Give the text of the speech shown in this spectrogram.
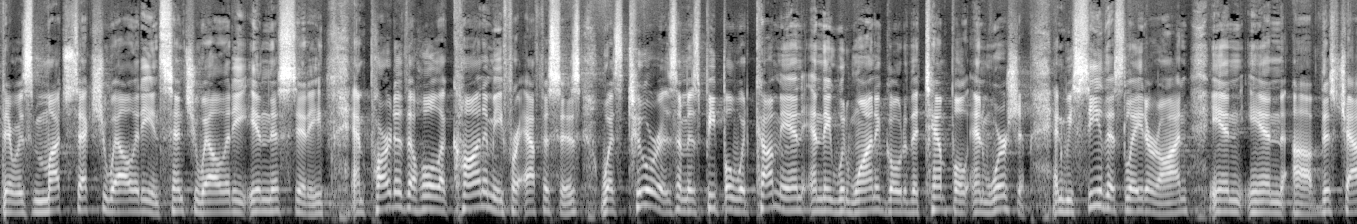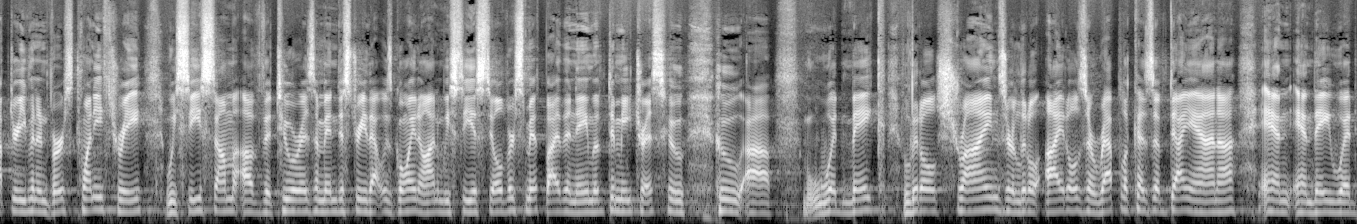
There was much sexuality and sensuality in this city, and part of the whole economy for Ephesus was tourism, as people would come in and they would want to go to the temple and worship. And we see this later on in, in uh, this chapter, even in verse 23. We see some of the tourism industry that was going on. We see a silversmith by the name of Demetrius who, who uh, would make little shrines or little idols or replicas of Diana, and, and they would,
